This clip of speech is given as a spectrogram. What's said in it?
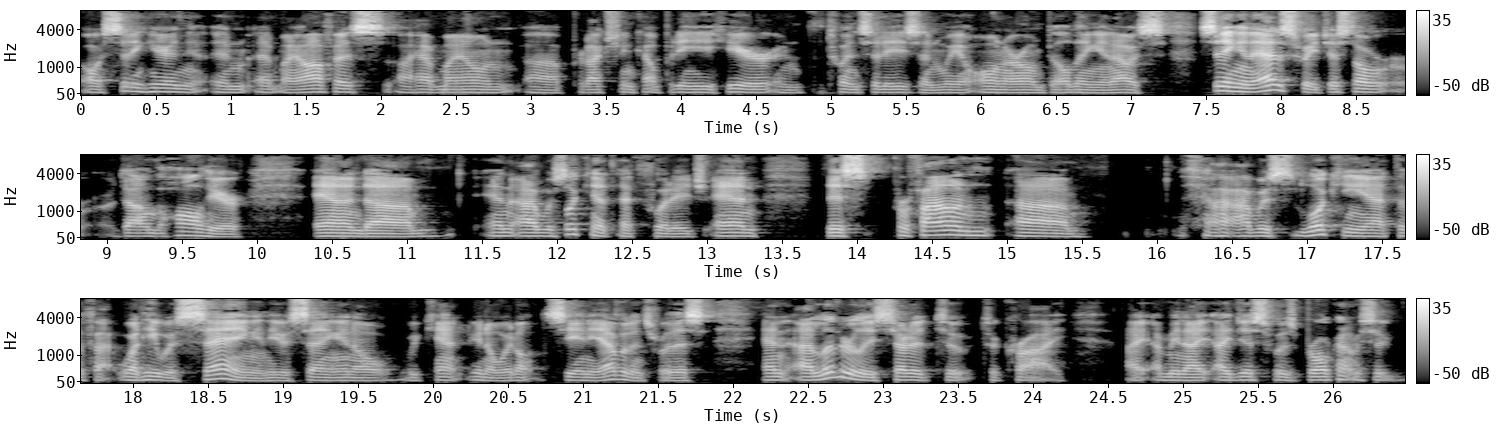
I was sitting here in, the, in, at my office. I have my own uh, production company here in the Twin Cities, and we own our own building. And I was sitting in the edit suite just over down the hall here, and um, and I was looking at that footage, and this profound. Um, I was looking at the fact what he was saying, and he was saying, you know, we can't, you know, we don't see any evidence for this, and I literally started to to cry I, I mean, I, I, just was broken. I said,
